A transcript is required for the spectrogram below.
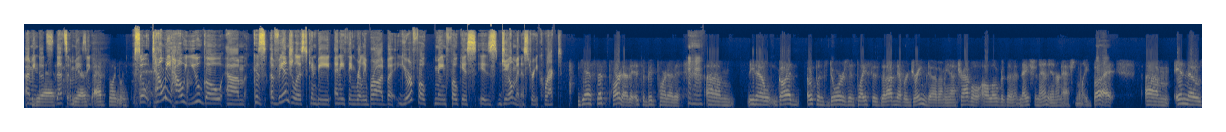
I mean, yes. that's that's amazing. Yes, absolutely. So tell me how you go, because um, evangelist can be anything really broad, but your fo- main focus is jail ministry, correct? Yes, that's part of it. It's a big part of it. Mm-hmm. Um, you know, God opens doors in places that I've never dreamed of. I mean, I travel all over the nation and internationally, but um, in those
